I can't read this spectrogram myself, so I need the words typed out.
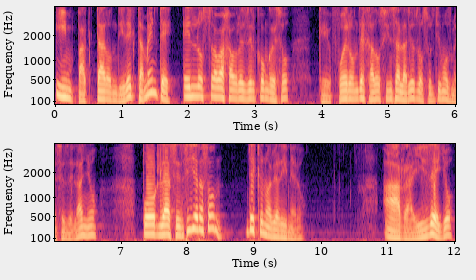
impactaron directamente en los trabajadores del Congreso que fueron dejados sin salarios los últimos meses del año, por la sencilla razón de que no había dinero. A raíz de ello,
